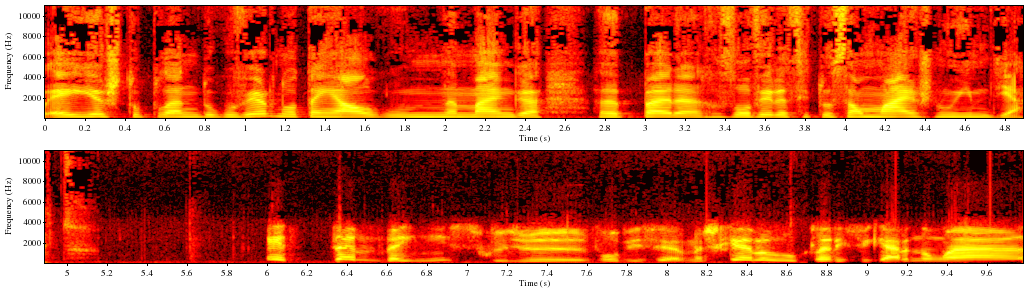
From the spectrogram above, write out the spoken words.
é este o plano do governo ou tem algo na manga uh, para resolver a situação mais no imediato? É também isso que lhe vou dizer, mas quero clarificar, não há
